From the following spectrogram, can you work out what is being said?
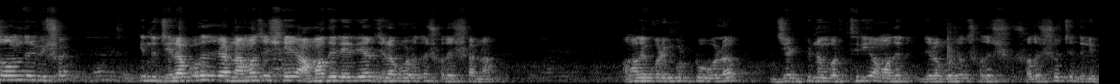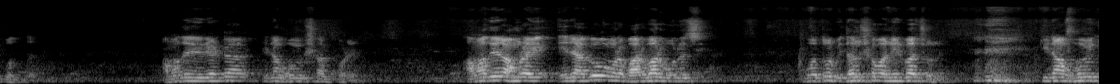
তদন্তের বিষয়। কিন্তু জেলা পরিষদে যার নাম আছে, সে আমাদের এরিয়ার জেলা পরিষদের সদস্য না। আমাদের করিমপুর টু বলা জেডপি নম্বর থ্রি আমাদের জেলা পরিষদ সদস্য সদস্য হচ্ছে দিলীপ পোদ্দার। আমাদের এরিয়াটা ভৌমিক সার পড়ে আমাদের আমরা এর আগেও আমরা বারবার বলেছি, গত বিধানসভা নির্বাচনে টিনা ভৌমিক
